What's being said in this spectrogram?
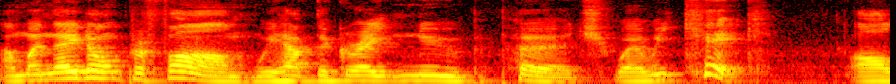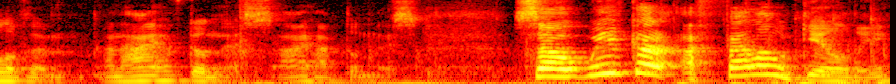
and when they don't perform, we have the great noob purge where we kick all of them, and I have done this. I have done this. So we've got a fellow guildie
